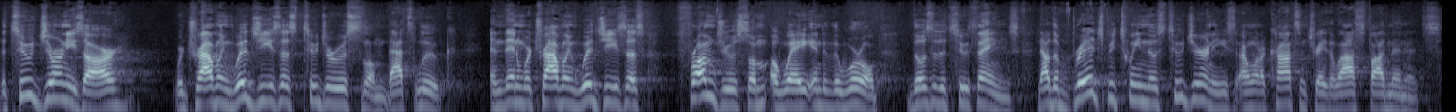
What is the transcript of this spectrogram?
The two journeys are we're traveling with Jesus to Jerusalem, that's Luke. And then we're traveling with Jesus from Jerusalem away into the world. Those are the two things. Now, the bridge between those two journeys, I want to concentrate the last five minutes,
